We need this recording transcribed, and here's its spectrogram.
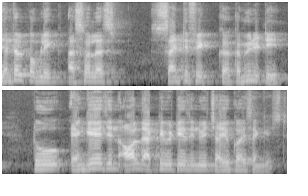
general public as well as scientific uh, community to engage in all the activities in which IUCAA is engaged.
